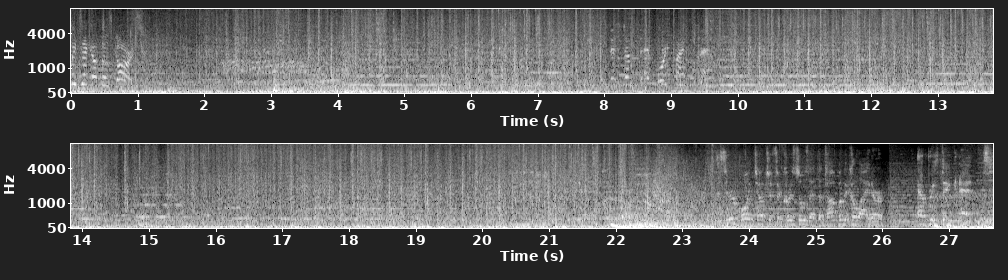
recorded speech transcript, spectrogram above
me take out those guards! The top of the collider. Everything ends.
